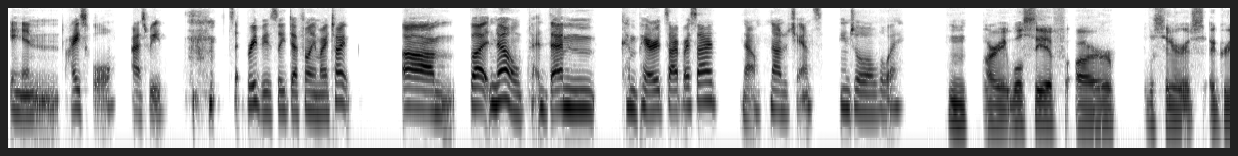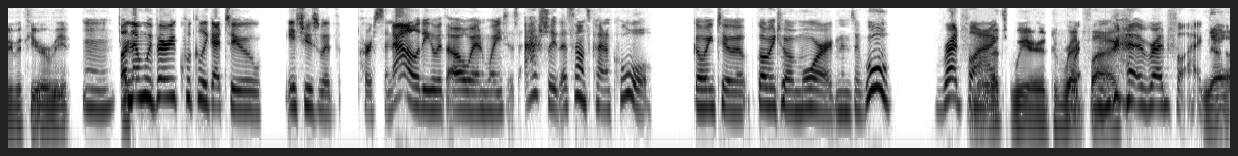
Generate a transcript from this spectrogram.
in high school, as we said previously. Definitely my type. Um, but no, them compared side by side, no, not a chance. Angel all the way. Hmm. All right, we'll see if our listeners agree with you or me. Mm. I- And then we very quickly get to issues with personality with Owen when he says, "Actually, that sounds kind of cool." Going to a, going to a morgue and it's like, "Whoa, red flag." that's weird. Red Re- flag. red flag. yeah.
